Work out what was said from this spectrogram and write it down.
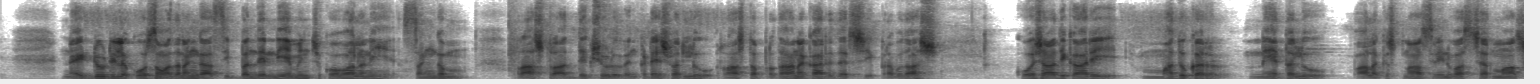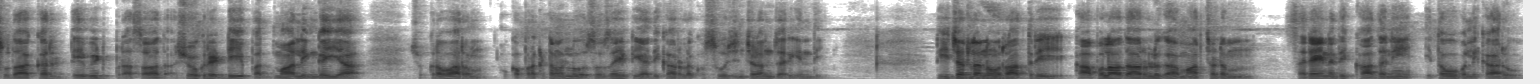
నైట్ డ్యూటీల కోసం అదనంగా సిబ్బందిని నియమించుకోవాలని సంఘం రాష్ట్ర అధ్యక్షుడు వెంకటేశ్వర్లు రాష్ట్ర ప్రధాన కార్యదర్శి ప్రభుదాస్ కోశాధికారి మధుకర్ నేతలు బాలకృష్ణ శ్రీనివాస్ శర్మ సుధాకర్ డేవిడ్ ప్రసాద్ అశోక్ రెడ్డి పద్మ లింగయ్య శుక్రవారం ఒక ప్రకటనలో సొసైటీ అధికారులకు సూచించడం జరిగింది. టీచర్లను రాత్రి కాపలాదారులుగా మార్చడం సరైనది కాదని హితవు పలికారు.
